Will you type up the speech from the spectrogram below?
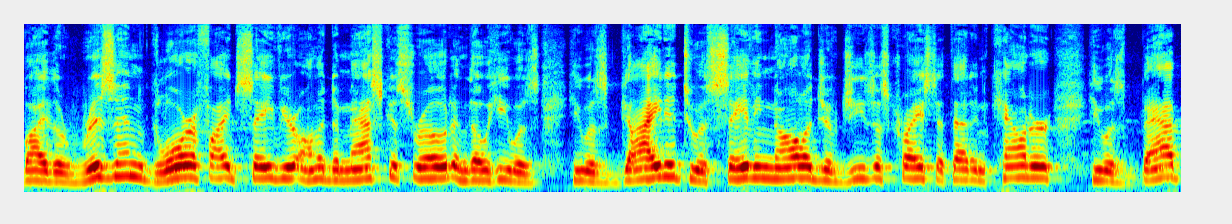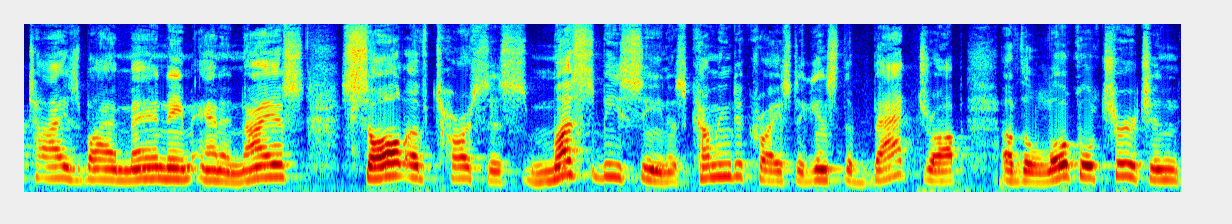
by the risen, glorified Savior on the Damascus Road, and though he was, he was guided to a saving knowledge of Jesus Christ at that encounter, he was baptized by a man named Ananias. Saul of Tarsus must be seen as coming to Christ against the backdrop of the local church in,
